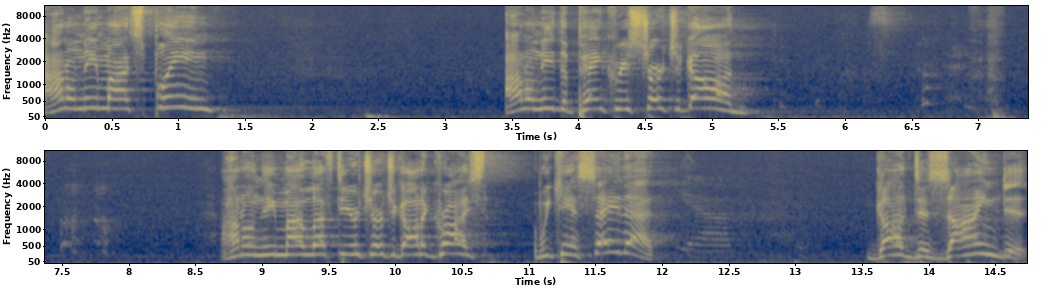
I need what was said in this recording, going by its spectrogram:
I don't need my spleen. I don't need the pancreas church of God. I don't need my left ear church of God in Christ. We can't say that. Yeah. God designed it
